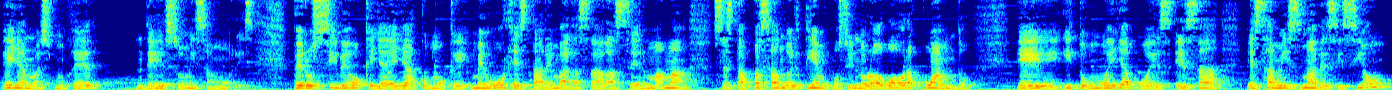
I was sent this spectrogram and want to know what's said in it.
Ella no es mujer de eso, mis amores. Pero sí veo que ya ella como que me urge estar embarazada, ser mamá. Se está pasando el tiempo, si no lo hago ahora, ¿cuándo? Eh, y tomó ella pues esa, esa misma decisión.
